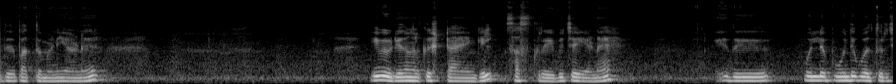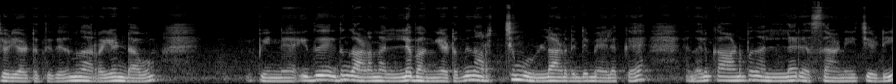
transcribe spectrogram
ഇത് പത്ത് മണിയാണ്. ഈ വീഡിയോ നിങ്ങൾക്ക് ഇഷ്ടമായെങ്കിൽ സബ്സ്ക്രൈബ് ചെയ്യണേ. ഇത് മുല്ലപ്പൂവിന്റെ പോലത്തെ ഒരു ചെടിയാട്ടത്തി ഇത് നിറയെ ഉണ്ടാവും. പിന്നെ ഇത് ഇതും കാണാൻ നല്ല ഭംഗിയാട്ടോ. ഇത് നിറച്ച് മുള്ളാണ് ഇതിന്റെ മേലൊക്കെ. എന്നാലും കാണുമ്പോൾ നല്ല രസമാണ് ഈ ചെടി.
